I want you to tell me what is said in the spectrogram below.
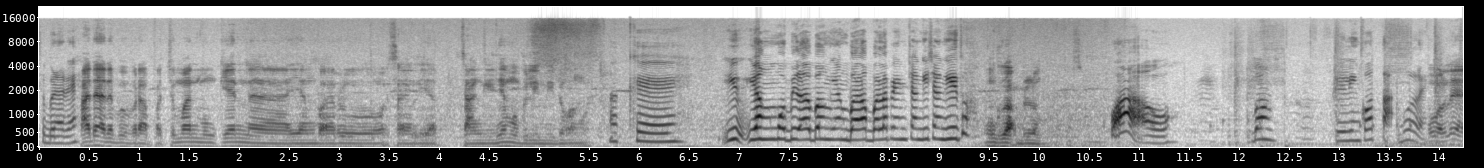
sebenarnya. Ada ada beberapa, cuman mungkin eh, yang baru saya lihat canggihnya mobil ini doang lah. Oke. Yuk, yang mobil abang yang balap-balap yang canggih-canggih itu? Enggak belum. Wow. Bang, keliling kota boleh? Boleh.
